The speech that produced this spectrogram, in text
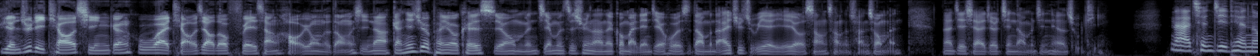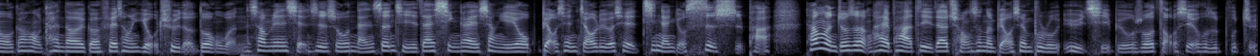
远距离调情跟户外调教都非常好用的东西。那感兴趣的朋友可以使用我们节目资讯栏的购买链接，或者是到我们的 IG 主页也有商场的传送门。那接下来就进到我们今天的主题。那前几天呢，我刚好看到一个非常有趣的论文，上面显示说，男生其实在性爱上也有表现焦虑，而且竟然有四十趴，他们就是很害怕自己在床上的表现不如预期，比如说早泄或者不举。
